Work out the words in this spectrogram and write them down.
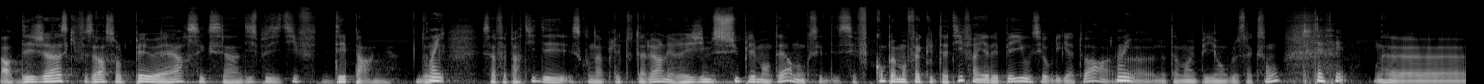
Alors déjà, ce qu'il faut savoir sur le PER, c'est que c'est un dispositif d'épargne. Donc, ça fait partie de ce qu'on appelait tout à l'heure les régimes supplémentaires. Donc, c'est complètement facultatif. Hein. Il y a des pays où c'est obligatoire, euh, notamment les pays anglo-saxons. Tout à fait. Euh,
